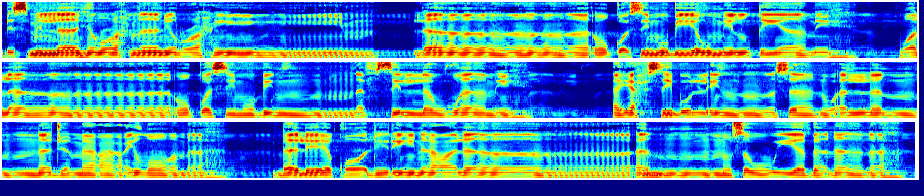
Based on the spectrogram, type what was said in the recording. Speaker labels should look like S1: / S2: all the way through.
S1: بسم الله الرحمن الرحيم. لا أقسم بيوم القيامة ولا أقسم بالنفس اللوامة. أيحسب الإنسان أن لن نجمع عظامه؟ بل قادرين على أن نسوي بنانه.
